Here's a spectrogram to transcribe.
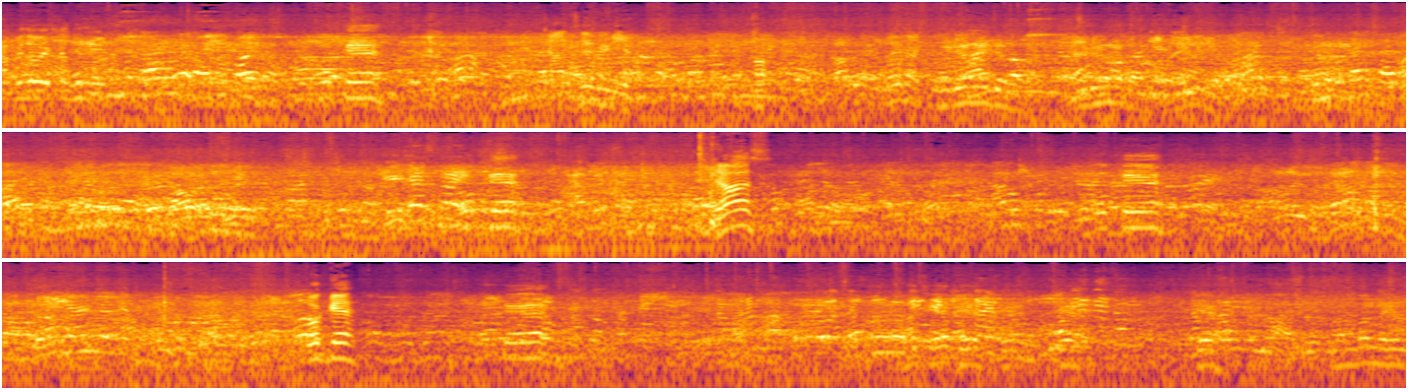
આપી દો એક જ મિનિટ ઓકે ચાલશે વીડિયો વીડિયો નહીં જતો video okay yes okay okay okay number નહીં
